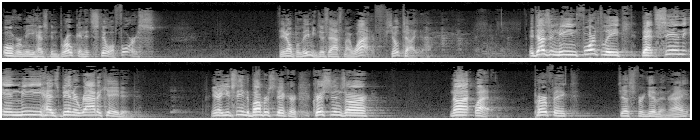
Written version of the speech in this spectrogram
over me has been broken, it's still a force. If you don't believe me, just ask my wife. She'll tell you. It doesn't mean, fourthly, that sin in me has been eradicated. You know, you've seen the bumper sticker. Christians are not what? Perfect, just forgiven, right?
